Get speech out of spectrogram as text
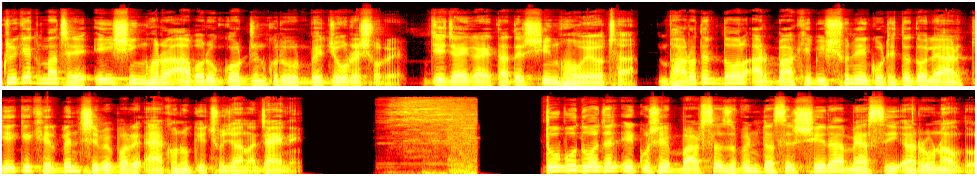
ক্রিকেট মাঠে এই সিংহরা আবারও গর্জন করে উঠবে জোরে সোরে। যে জায়গায় তাদের সিংহ হয়ে ওঠা। ভারতের দল আর বাকি বিশ্ব নিয়ে গঠিত দলে আর কে কে খেলবেন সে ব্যাপারে এখনও কিছু জানা যায়নি। তবু দু হাজার একুশে বার্সা জুভেন্টাসের সেরা মেসি আর রোনালদো।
